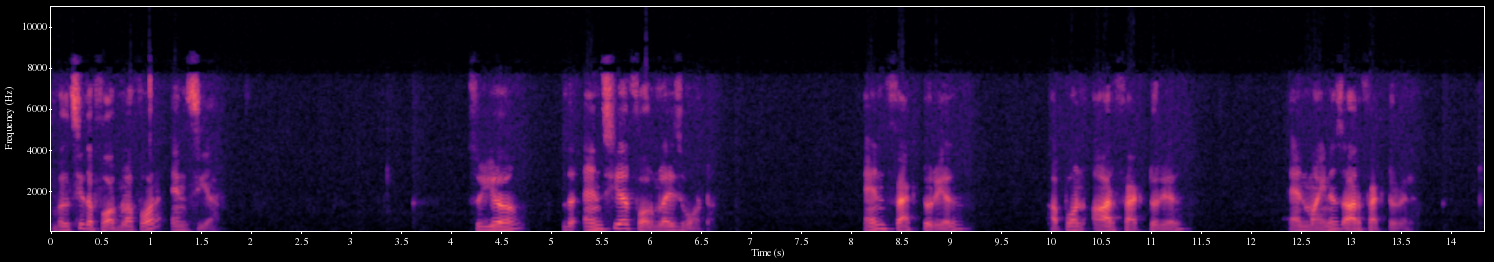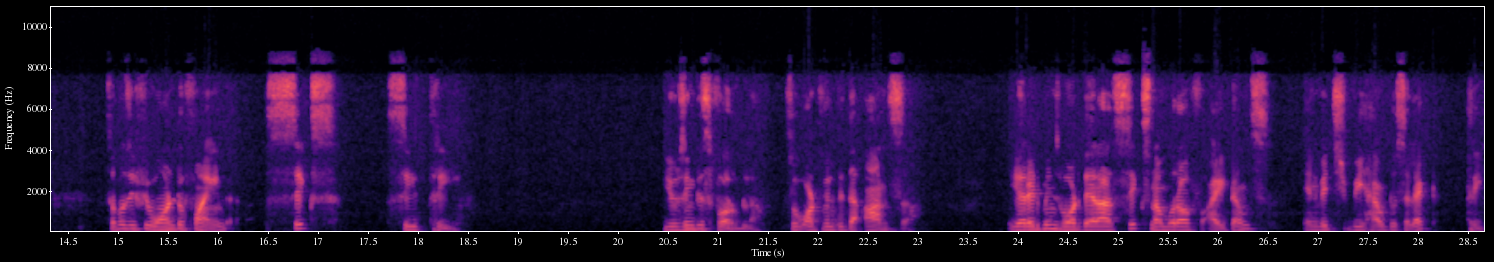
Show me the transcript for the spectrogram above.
we'll see the formula for NCR so here the NCR formula is what n factorial upon r factorial n minus r factorial. Suppose if you want to find 6c3 using this formula, so what will be the answer? Here it means what? There are six number of items in which we have to select 3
